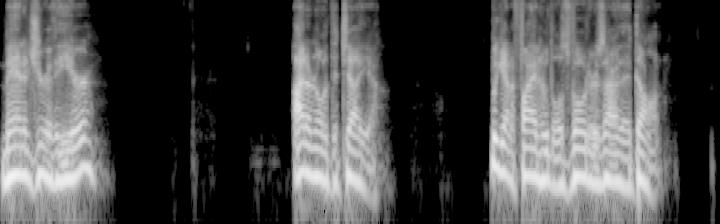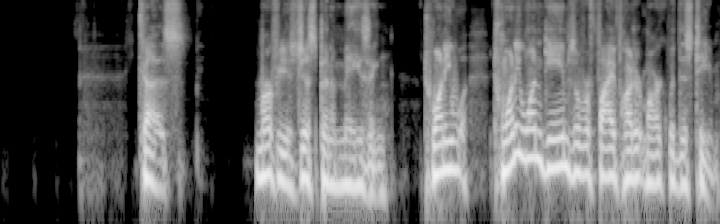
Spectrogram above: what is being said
manager of the year, I don't know what to tell you. We got to find who those voters are that don't. Because Murphy has just been amazing. 20, 21 games over 500 mark with this team.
